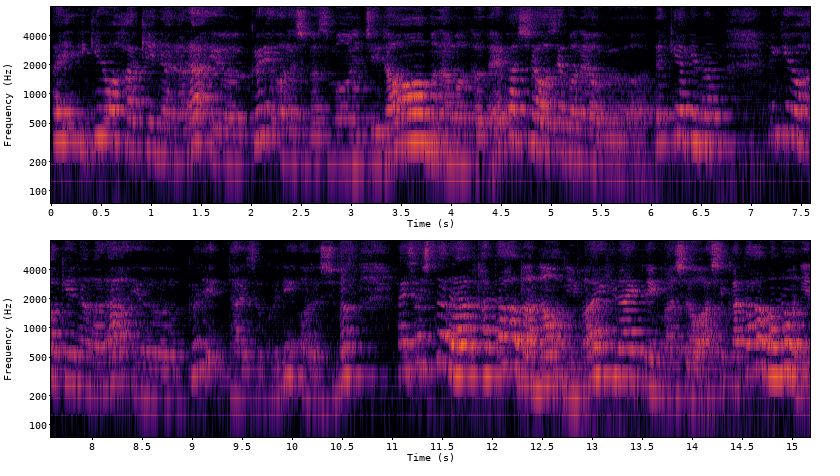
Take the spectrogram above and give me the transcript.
はい息を吐きながらゆっくり下ろします。もう一度胸元で合掌。背骨をぐーっと引き上げます。息を吐きながらゆっくり体側に下ろします。はいそしたら肩幅の2倍開いてみましょう。足肩幅の 2,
